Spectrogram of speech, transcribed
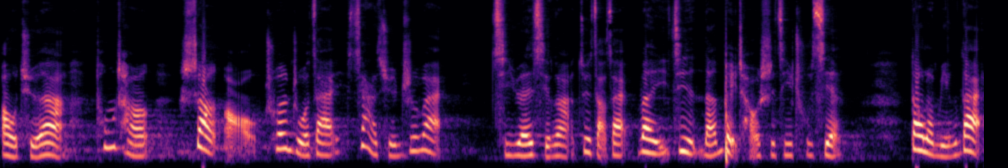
袄裙啊，通常上袄穿着在下裙之外，其原型啊，最早在万晋南北朝时期出现，到了明代，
